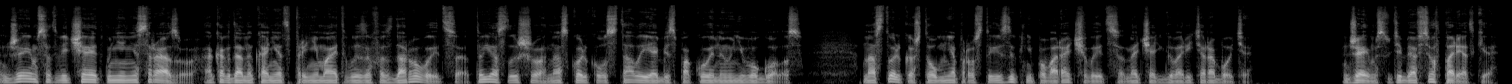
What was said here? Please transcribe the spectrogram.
Джеймс отвечает мне не сразу, а когда, наконец, принимает вызов и здоровается, то я слышу, насколько усталый и обеспокоенный у него голос — Настолько, что у меня просто язык не поворачивается начать говорить о работе. «Джеймс, у тебя все в порядке?»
